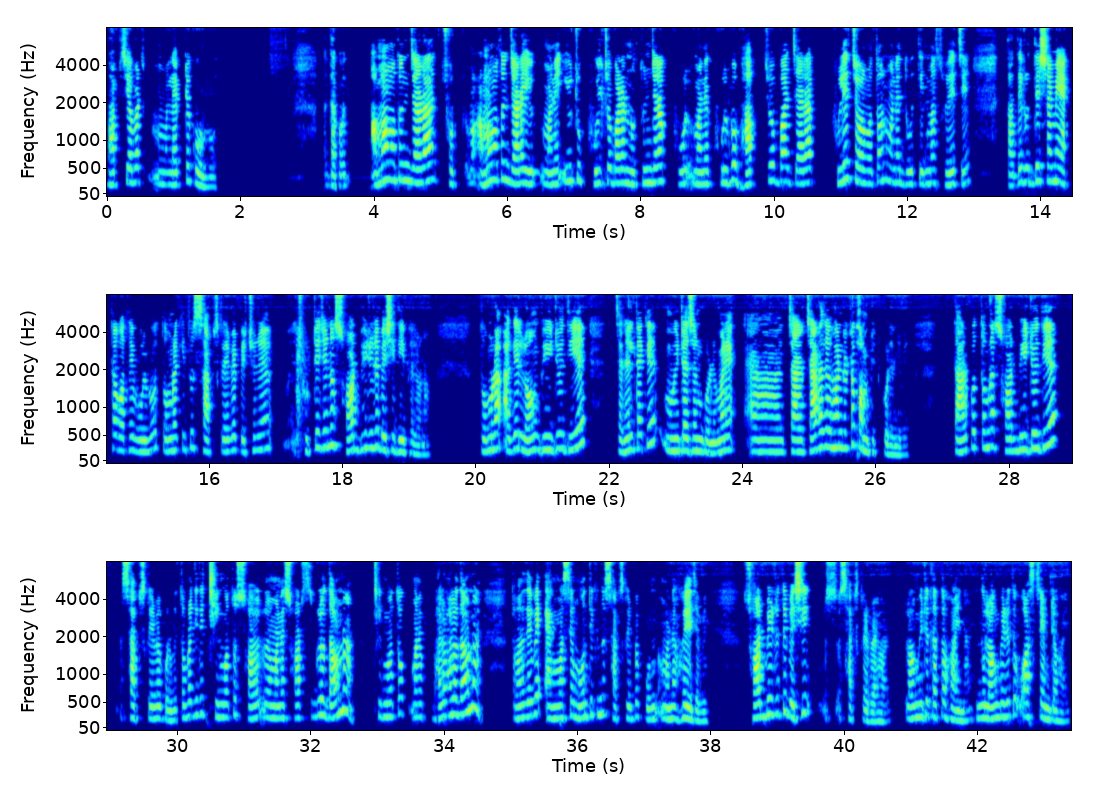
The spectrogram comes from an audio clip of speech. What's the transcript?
ভাবছি আবার লাইভটা করব। দেখো আমার মতন যারা ছোট, আমার মতন যারা মানে ইউটিউব খুলছো বা নতুন যারা খুল মানে খুলবো ভাবছ বা যারা খুলেছো মতন মানে দু তিন মাস হয়েছে, তাদের উদ্দেশ্যে আমি একটা কথাই বলব, তোমরা কিন্তু সাবস্ক্রাইবের পেছনে ছুটে যেন শর্ট ভিডিওটা বেশি দিয়ে ফেলো না। তোমরা আগে লং ভিডিও দিয়ে চ্যানেলটাকে মনিটাইজেশন করে নেবে মানে চার চার হাজার ঘন্টাটা কমপ্লিট করে নেবে। তারপর তোমরা শর্ট ভিডিও দিয়ে সাবস্ক্রাইবার করবে। তোমরা যদি ঠিকমতো মানে শর্টসগুলো দাও না ঠিকমতো মানে ভালো ভালো দাও না, তোমাদের দেখবে এক মাসের মধ্যে কিন্তু সাবস্ক্রাইবার পূর্ণ মানে হয়ে যাবে। শর্ট ভিডিওতে বেশি সাবস্ক্রাইবার হয়। লং ভিডিওতে তো হয় না, কিন্তু লং ভিডিওতে ওয়াচ টাইমটা হয়।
